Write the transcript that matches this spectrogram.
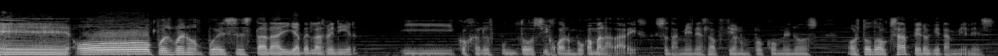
eh, o, pues bueno, pues estar ahí a verlas venir y coger los puntos y jugar un poco a maladares. Eso también es la opción un poco menos ortodoxa, pero que también es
